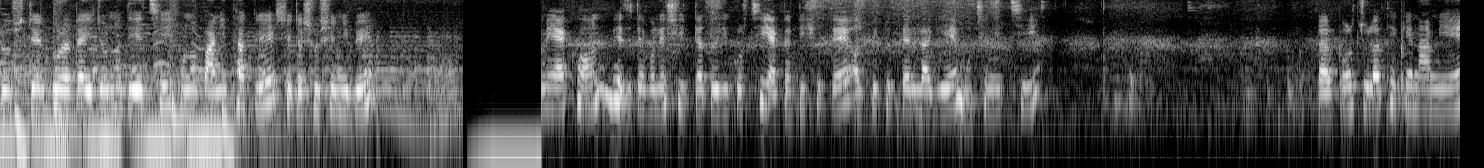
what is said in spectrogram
টোস্টের গুঁড়াটা এই জন্য দিয়েছি, কোনো পানি থাকলে সেটা শুষে নিবে। আমি এখন ভেজিটেবলের শীটটা তৈরি করছি, একটা টিস্যুতে অল্প একটু তেল লাগিয়ে মুছে নিচ্ছি। তারপর চুলা থেকে নামিয়ে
